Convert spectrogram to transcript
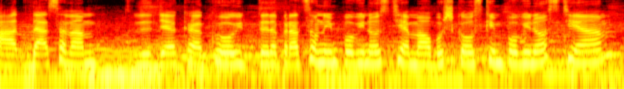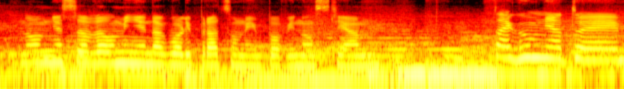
A dá sa vám vďaka kvôli teda pracovným povinnostiam alebo školským povinnostiam? No mne sa veľmi nedá kvôli pracovným povinnostiam. tak u mňa to je...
